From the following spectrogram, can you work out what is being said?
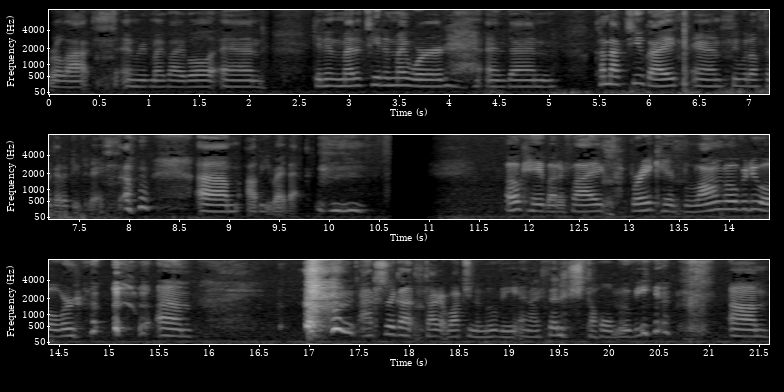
relax and read my Bible and get in meditate in my word, and then come back to you guys and see what else I gotta do today. So um, I'll be right back. okay, butterflies, break is long overdue over. um, actually got started watching a movie and I finished the whole movie um,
